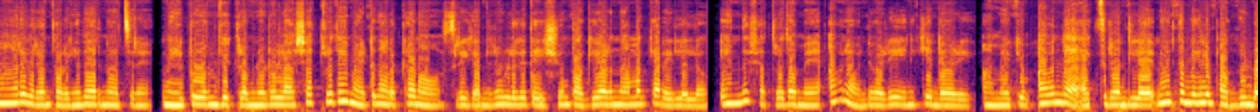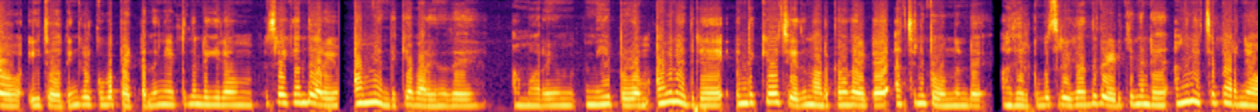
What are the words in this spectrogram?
മാറി വരാൻ തുടങ്ങിയതായിരുന്നു അച്ഛന്. നീ ഇപ്പോഴും വിക്രമിനോടുള്ള ശത്രുതയുമായിട്ട് നടക്കണോ? ശ്രീകാന്തിന്റെ ഉള്ളിലെ ദേഷ്യവും പകയാണെന്ന് അമ്മയ്ക്കറിയില്ലല്ലോ. എന്ത് ശത്രുത അമ്മയെ അവൻ അവന്റെ വഴി എനിക്ക് എന്റെ വഴി. അമ്മയ്ക്കും അവന്റെ ആക്സിഡന്റിൽ നിനക്ക് എന്തെങ്കിലും പങ്കുണ്ടോ? ഈ ചോദ്യം കേൾക്കുമ്പോ പെട്ടെന്ന് ഞെട്ടുന്നുണ്ടെങ്കിലും ശ്രീകാന്ത് പറയും അമ്മ എന്തൊക്കെയാ പറയുന്നത്? അമ്മ നീ ഇപ്പോഴും അവനെതിരെ എന്തൊക്കെയോ ചെയ്ത് നടക്കുന്നതായിട്ട് അച്ഛന് തോന്നുന്നുണ്ട്. അത് കേൾക്കുമ്പോ ശ്രീകാന്ത് പേടിക്കുന്നുണ്ട്. അങ്ങനെ അച്ഛൻ പറഞ്ഞോ?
